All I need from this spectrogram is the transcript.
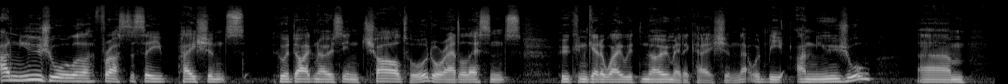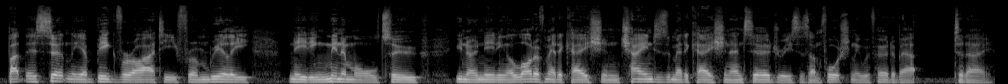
unusual uh, for us to see patients who are diagnosed in childhood or adolescence who can get away with no medication. That would be unusual. Um, but there's certainly a big variety from really needing minimal to, you know, needing a lot of medication, changes of medication, and surgeries, as unfortunately we've heard about today.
